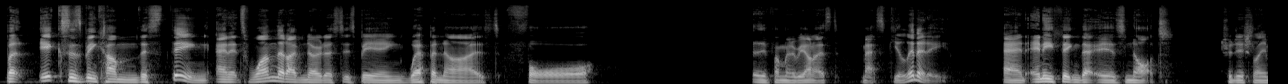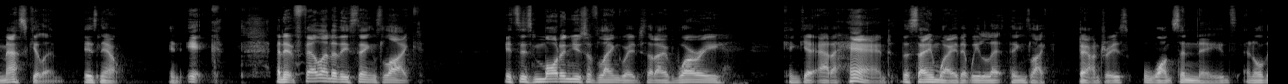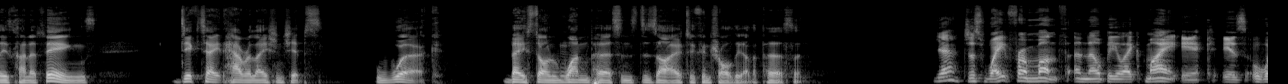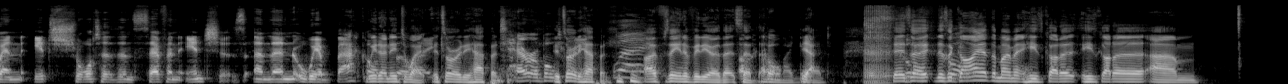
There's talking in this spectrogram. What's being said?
But icks has become this thing, and it's one that I've noticed is being weaponized for if I'm going to be honest, masculinity. And anything that is not traditionally masculine is now an ick. And it fell under these things like it's this modern use of language that I worry can get out of hand the same way that we let things like boundaries, wants and needs, and all these kind of things dictate how relationships work based on hmm. one person's desire to control the other person. Yeah, just wait for a month and they'll be like, my ick is when it's shorter than seven inches. And then we're back We don't need the, to wait. like, it's already happened. terrible It's already happened. What? I've seen a video that said that. Oh my god. Yeah. There's a there's a guy at the moment. He's got a he's got a um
